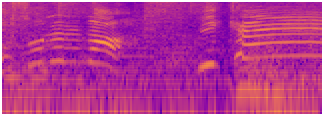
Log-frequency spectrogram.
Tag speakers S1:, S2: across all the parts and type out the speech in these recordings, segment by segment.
S1: 恐れるな。行け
